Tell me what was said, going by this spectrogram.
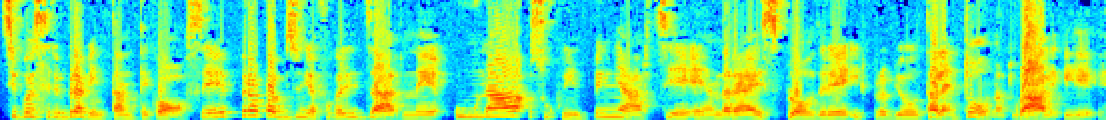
si può essere bravi in tante cose, però poi bisogna focalizzarne una su cui impegnarsi e andare a esplodere il proprio talento naturale, che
